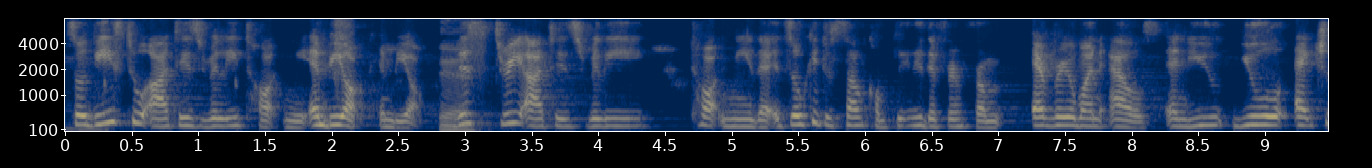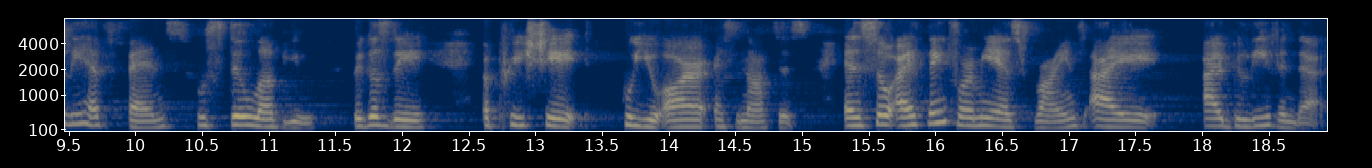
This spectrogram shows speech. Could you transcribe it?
So these two artists really taught me, and Bjork, and Bjork. Yeah. These three artists really taught me that it's okay to sound completely different from everyone else, and you you'll actually have fans who still love you because they appreciate who you are as an artist. And so I think for me as RINES, I I believe in that.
